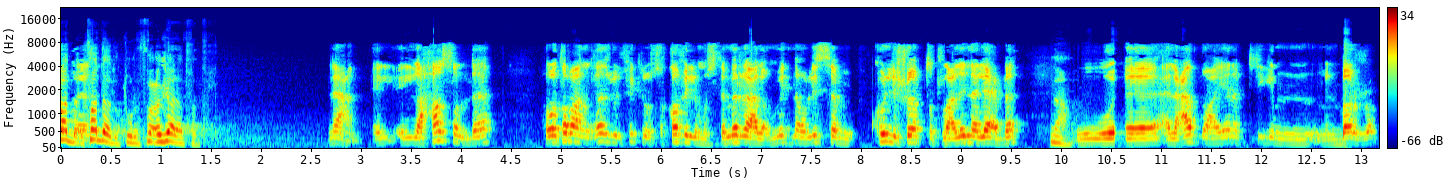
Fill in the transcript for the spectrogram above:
اتفضل اتفضل يا دكتور. في عجالة اتفضل. نعم. اللي حصل ده هو طبعا الغزو الفكري والثقافي اللي مستمر على أمتنا ولسه كل شوية بتطلع لنا لعبة. نعم. والعاب معينة بتيجي من من بره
